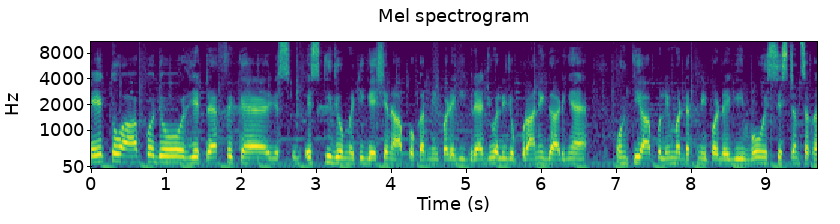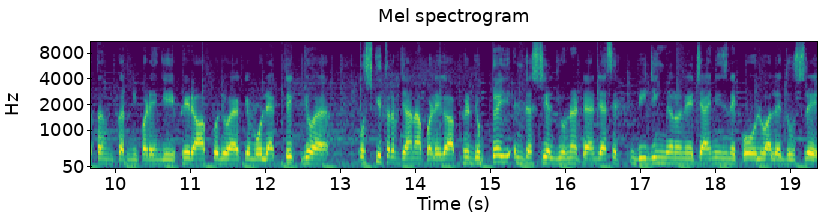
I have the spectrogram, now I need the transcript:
एक तो आपको जो ये ट्रैफ़िक है इस, इसकी जो मिटिगेशन आपको करनी पड़ेगी ग्रेजुअली जो पुरानी गाड़ियाँ हैं उनकी आपको लिमिट रखनी पड़ेगी वो इस सिस्टम से ख़त्म करनी पड़ेंगी। फिर आपको जो है कि वो इलेक्ट्रिक जो है उसकी तरफ़ जाना पड़ेगा। फिर जो कई इंडस्ट्रियल यूनिट हैं जैसे बीजिंग में उन्होंने चाइनीज़ ने कोल वाले दूसरे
